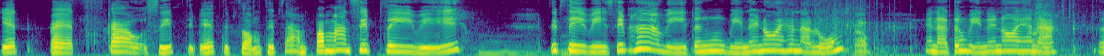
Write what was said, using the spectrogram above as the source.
เจ็ดแปดเก้าสิบสิบเอ็ดสิบสองสิบสามประมาณสิบสี่หวีอืมสิบสี่หวีสิบห้าหวีตึงหวีน้อยๆฮะนะหลวงครับให้นะตึงหวีน้อยๆฮะนะ เอ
